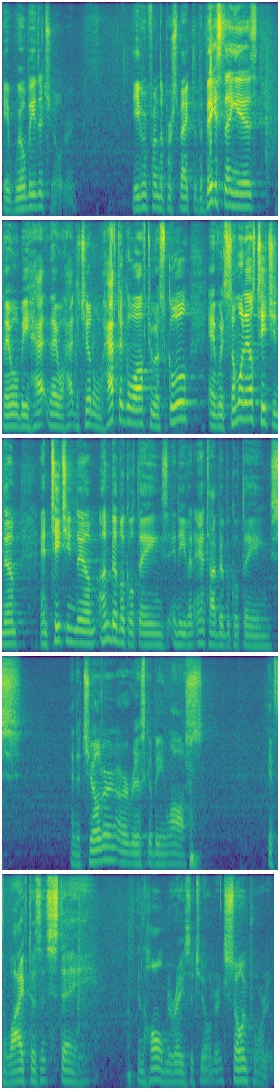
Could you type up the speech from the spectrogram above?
It will be the children. Even from the perspective the biggest thing is they will be ha- they will have the children will have to go off to a school and with someone else teaching them and teaching them unbiblical things and even anti biblical things. And the children are at risk of being lost if the wife doesn't stay in the home to raise the children. So important.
